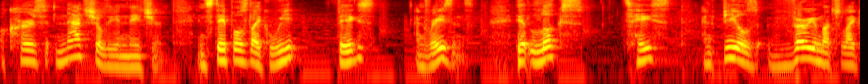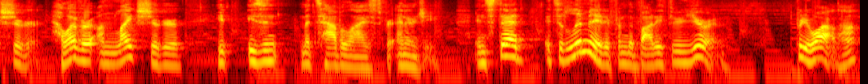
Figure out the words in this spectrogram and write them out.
occurs naturally in nature, in staples like wheat, figs, and raisins. It looks, tastes, and feels very much like sugar. However, unlike sugar, it isn't metabolized for energy. Instead, it's eliminated from the body through urine. Pretty wild, huh?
